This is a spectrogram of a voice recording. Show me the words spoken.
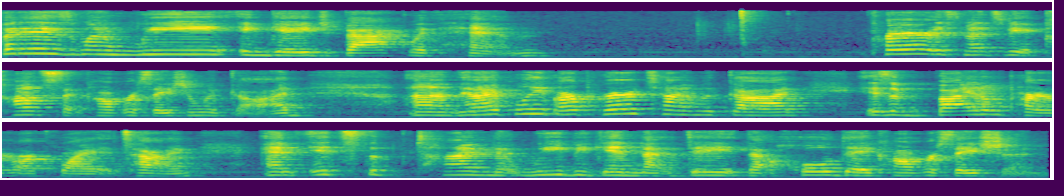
but it is when we engage back with Him. Prayer is meant to be a constant conversation with God. Um, and I believe our prayer time with God is a vital part of our quiet time. And it's the time that we begin that day, that whole day conversation.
